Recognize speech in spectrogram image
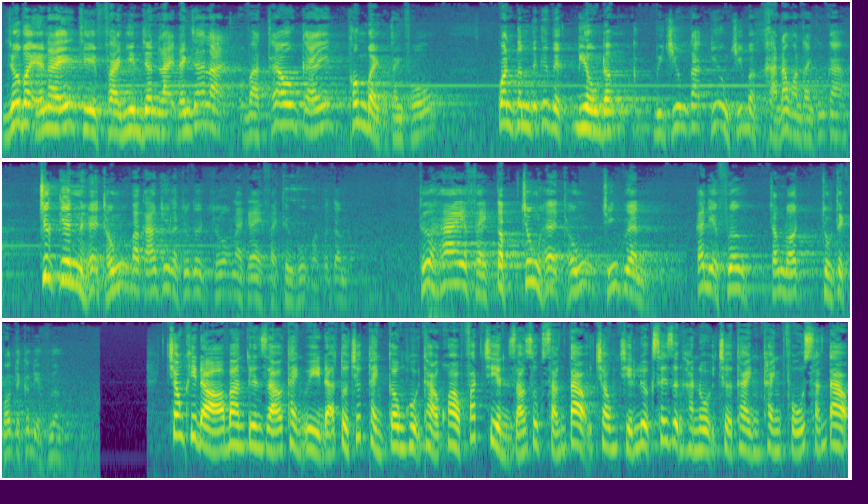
Do vậy này thì phải nhìn nhận lại, đánh giá lại và theo cái 07 của thành phố, quan tâm tới cái việc điều động vị trí công tác những đồng chí mà khả năng hoàn thành cũng cao. Trước tiên hệ thống báo cáo chứ là chúng tôi, chỗ này, cái này phải thường vụ phải quan tâm. Thứ hai phải tập trung hệ thống chính quyền các địa phương, trong đó chủ tịch phó tịch các địa phương trong khi đó, Ban tuyên giáo Thành ủy đã tổ chức thành công hội thảo khoa học phát triển giáo dục sáng tạo trong chiến lược xây dựng Hà Nội trở thành thành phố sáng tạo.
